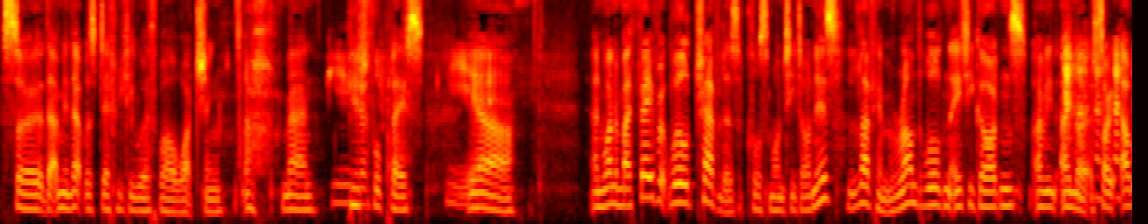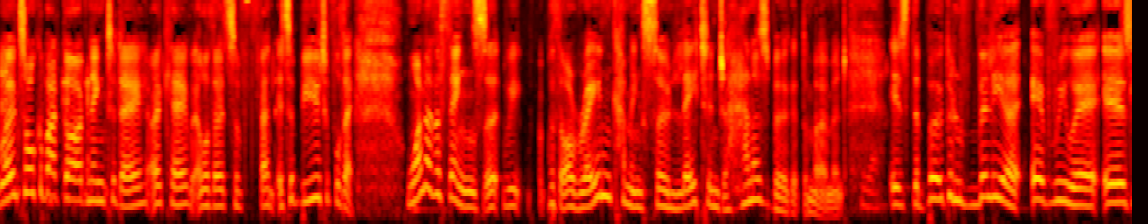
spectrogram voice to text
So, that, I mean, that was definitely worthwhile watching. Oh, man. Beautiful, Beautiful. place. Yes. Yeah. And one of my favorite world travelers, of course, Monty Don is. Love him. Around the world in 80 gardens. I mean, I know. Sorry, I won't talk about gardening today. Okay. Although it's a, it's a beautiful day. One of the things that we, with our rain coming so late in Johannesburg at the moment, Yeah. is the bougainvillea everywhere is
